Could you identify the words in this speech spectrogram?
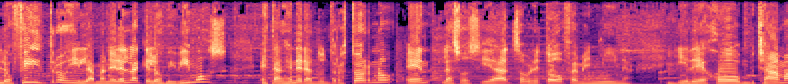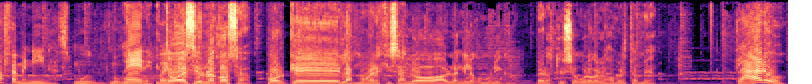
los filtros y la manera en la que los vivimos están generando un trastorno en la sociedad, sobre todo femenina. Y dejo chamas femeninas, mu- mujeres. Y Pues. te voy a decir una cosa, porque las mujeres quizás lo hablan y lo comunican, pero estoy seguro que los hombres también. Claro,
